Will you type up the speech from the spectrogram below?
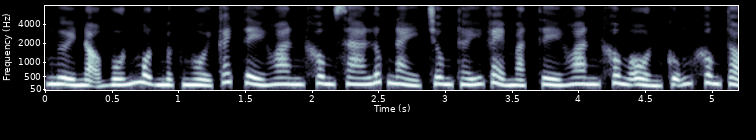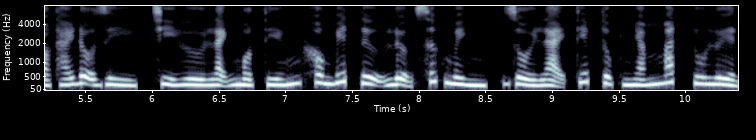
người nọ vốn một mực ngồi cách tề hoan không xa lúc này trông thấy vẻ mặt tề hoan không ổn cũng không tỏ thái độ gì, chỉ hừ lạnh một tiếng không biết tự lượng sức mình, rồi lại tiếp tục nhắm mắt tu luyện.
